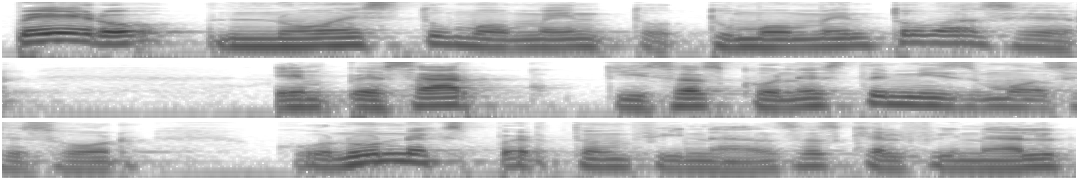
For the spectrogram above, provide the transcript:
Pero no es tu momento. Tu momento va a ser empezar quizás con este mismo asesor, con un experto en finanzas que al final,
